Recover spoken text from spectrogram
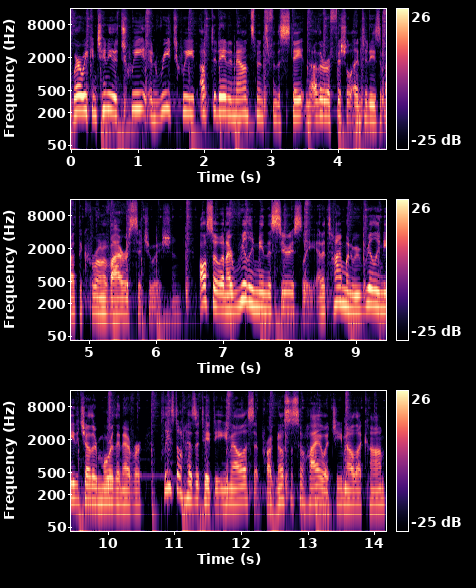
where we continue to tweet and retweet up to date announcements from the state and other official entities about the coronavirus situation. Also, and I really mean this seriously, at a time when we really need each other more than ever, please don't hesitate to email us at prognosisohio at gmail.com,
